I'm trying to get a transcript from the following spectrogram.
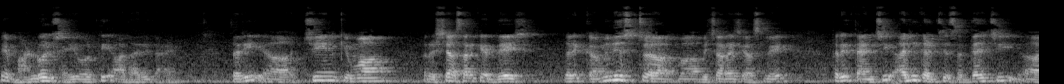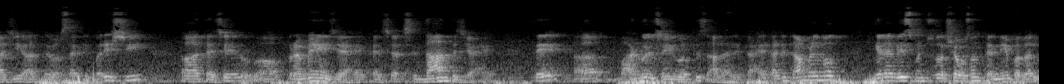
ते भांडवलशाहीवरती आधारित आहे. जरी चीन किंवा रशियासारखे देश जरी कम्युनिस्ट विचाराचे असले तरी त्यांची अलीकडची सध्याची जी अर्थव्यवस्था आहे ती बरीचशी त्याचे प्रमेय जे आहे त्याचे सिद्धांत जे आहे ते भांडवलशाहीवरतीच आधारित आहेत. आणि त्यामुळे मग गेल्या वीस पंचवीस वर्षापासून त्यांनी बदल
